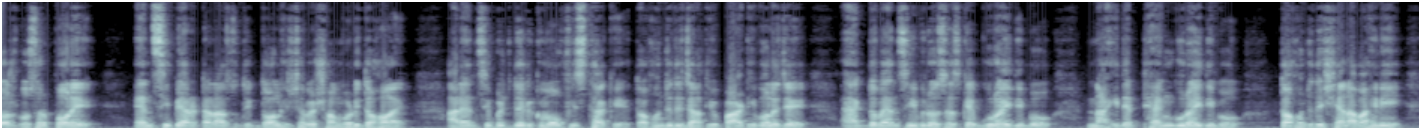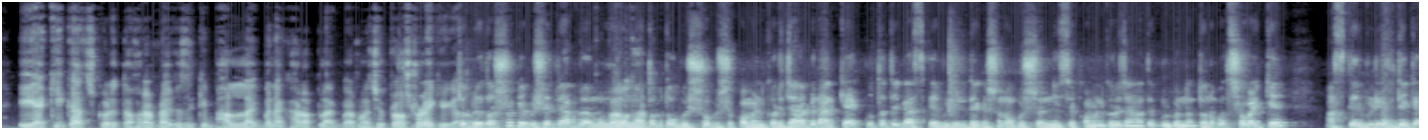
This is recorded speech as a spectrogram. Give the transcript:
দশ বছর পরে এনসিপি আর একটা রাজনৈতিক দল হিসাবে সংগঠিত হয়, আর এনসিপির যদি এরকম অফিস থাকে, তখন যদি জাতীয় পার্টি বলে যে, একদম এনসিপি রোসেসকে গুড়াই দিব, নাহিদের ঠ্যাং গুড়াই দিব তখন যদি সেনাবাহিনী এই একই কাজ করে তখন আপনার কাছে কি ভালো লাগবে না খারাপ লাগবে? আপনার কাছে প্রশ্ন রেখে গেল প্রিয় দর্শক এই বিষয়টি আপনার মূল্যবান মতামত অবশ্যই অবশ্যই কমেন্ট করে জানাবেন। আর কে কোথা থেকে আজকের ভিডিও দেখেছেন অবশ্যই নিচে কমেন্ট করে জানাতে ভুলবেন না। ধন্যবাদ সবাইকে। আজকের ভিডিওটি দেখে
